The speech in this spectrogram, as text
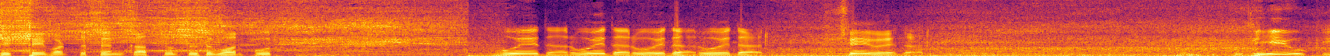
দেখতেই পারতেছেন, কাজ চলতেছে ভরপুর। ওয়েদার ওয়েদার ওয়েদার ওয়েদার সেই ওয়েদার ভিউ কি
